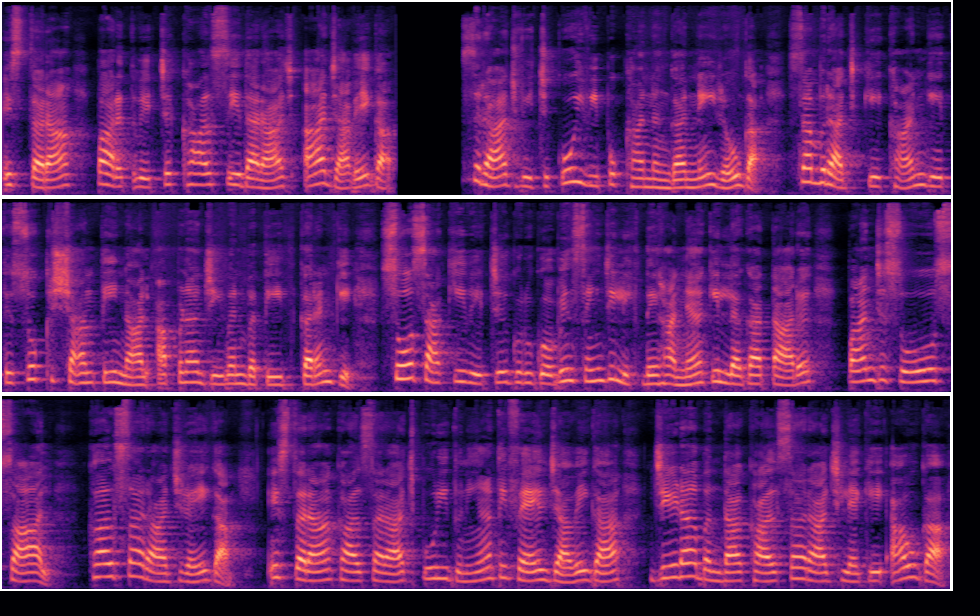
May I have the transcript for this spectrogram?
ਇਸ ਤਰ੍ਹਾਂ ਭਾਰਤ ਵਿੱਚ ਖਾਲਸੇ ਦਾ ਰਾਜ ਆ ਜਾਵੇਗਾ। ਇਸ ਰਾਜ ਵਿੱਚ ਕੋਈ ਵੀ ਭੁੱਖਾ ਨੰਗਾ ਨਹੀਂ ਰਹੂਗਾ। ਸਭ ਰੱਜ ਕੇ ਖਾਣਗੇ ਤੇ ਸੁੱਖ ਸ਼ਾਂਤੀ ਨਾਲ ਆਪਣਾ ਜੀਵਨ ਬਤੀਤ ਕਰਨਗੇ। ਸੋ ਸਾਕੀ ਵਿੱਚ ਗੁਰੂ ਗੋਬਿੰਦ ਸਿੰਘ ਜੀ ਲਿਖਦੇ ਹਨ ਕਿ ਲਗਾਤਾਰ 500 ਸਾਲ ਖਾਲਸਾ ਰਾਜ ਰਹੇਗਾ। ਇਸ ਤਰ੍ਹਾਂ ਖਾਲਸਾ ਰਾਜ ਪੂਰੀ ਦੁਨੀਆ ਤੇ ਫੈਲ ਜਾਵੇਗਾ, ਜਿਹੜਾ ਬੰਦਾ ਖਾਲਸਾ ਰਾਜ ਲੈ ਕੇ ਆਊਗਾ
